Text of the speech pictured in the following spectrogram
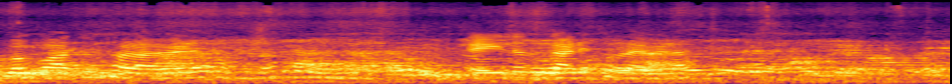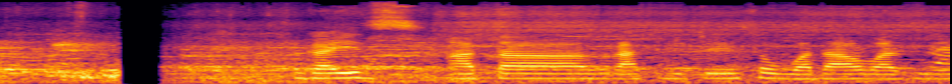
बघू अजून थोडा वेळ आहे फक्त. येईलच गाडी थोड्या वेळात. गाईज आता रात्रीचे सव्वा दहा वाजले.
